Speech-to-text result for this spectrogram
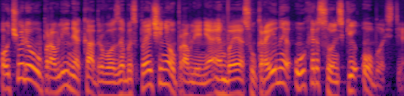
Очолював управління кадрового забезпечення управління МВС України у Херсонській області.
